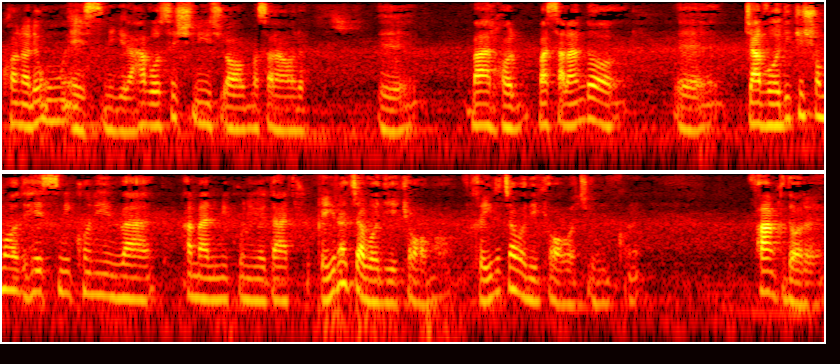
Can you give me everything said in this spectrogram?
کانال اون اسم می‌گیره. حواسش نیست. یا مثلا حالا به هر حال مثلا دا جوادی که شما حس می‌کنی و عمل می‌کنی یا درک غیر از جوادیه که آقا غیر از جوادیه که آقا چی می‌کنه. فرق داره.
